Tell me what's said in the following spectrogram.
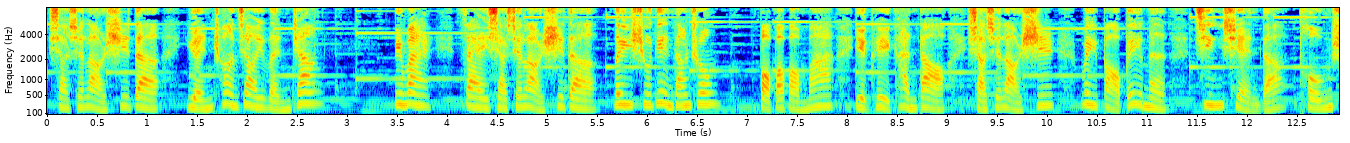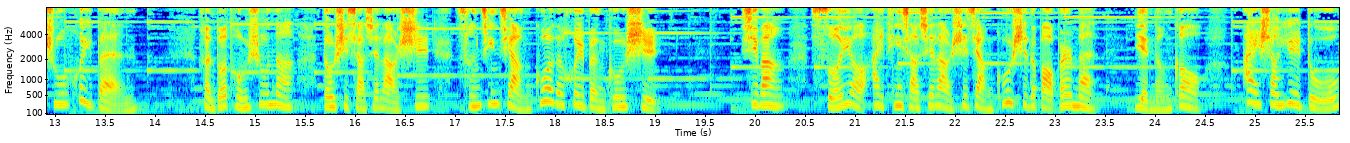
小学老师的原创教育文章。另外，在小学老师的微书店当中，宝宝宝妈也可以看到小学老师为宝贝们精选的童书绘本。很多童书呢，都是小学老师曾经讲过的绘本故事。希望所有爱听小雪老师讲故事的宝贝儿们，也能够爱上阅读，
